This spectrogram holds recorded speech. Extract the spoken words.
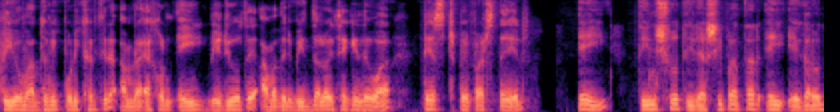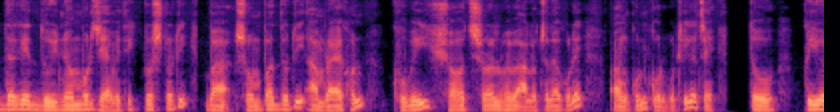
প্রিয় মাধ্যমিক পরীক্ষার্থীরা, আমরা এখন এই ভিডিওতে আমাদের বিদ্যালয় থেকে দেওয়া টেস্ট পেপারস এর এই তিনশো তিরাশি পাতার এই এগারো দাগের দুই নম্বর জ্যামিতিক প্রশ্নটি বা সম্পাদ্যটি আমরা এখন খুবই সহজ সরলভাবে আলোচনা করে অঙ্কন করব, ঠিক আছে? তো প্রিয়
